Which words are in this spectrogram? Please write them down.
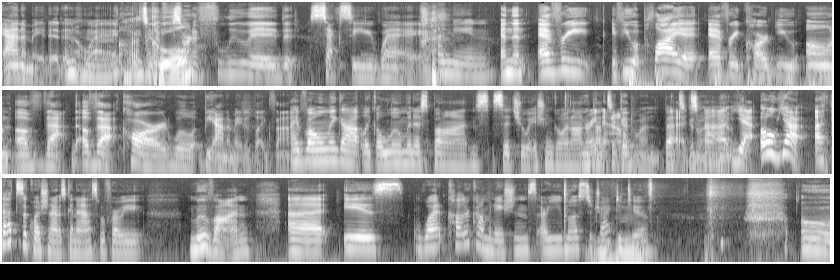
animated in a way. Oh, that's in cool. A sort of fluid, sexy way. I mean, and then every if you apply it, every card you own of that of that card will be animated like that. I've only got like a luminous bonds situation going on right now. That's a now. good one. But That's a good one, uh, yeah. yeah. Oh yeah. Uh, that's the question I was going to ask before we move on. Uh, is what color combinations are you most attracted Mm-hmm. to? Oh,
